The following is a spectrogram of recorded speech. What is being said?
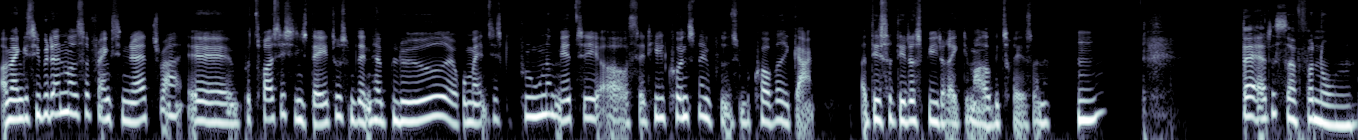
Og man kan sige på den måde, så Frank Sinatra, øh, på trods af sin status som den her bløde, øh, romantiske crooner, med til at sætte hele kunstnerindflydelsen på coveret i gang. Og det er så det, der speeder rigtig meget op i 60'erne. Mm. Hvad er det så for nogle,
